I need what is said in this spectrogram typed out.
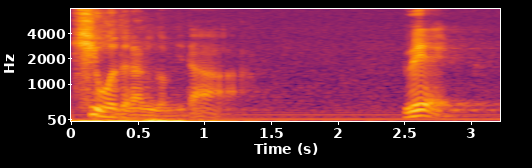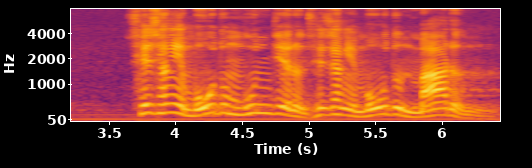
키워드라는 겁니다. 왜? 세상의 모든 문제는, 세상의 모든 말은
